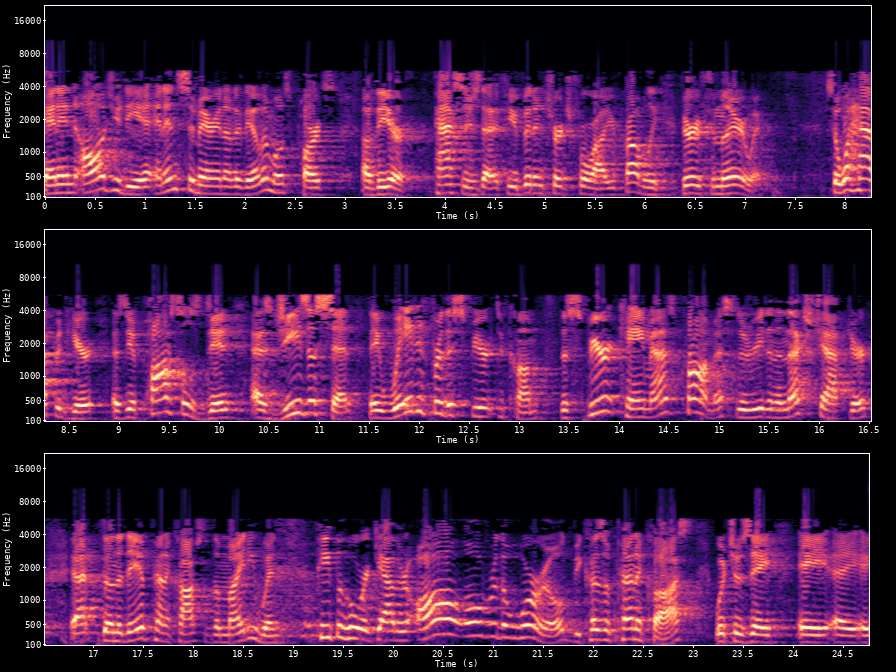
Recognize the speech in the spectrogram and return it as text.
and in all Judea and in Samaria and under the othermost parts of the earth. Passage that if you've been in church for a while, you're probably very familiar with. So what happened here, as the apostles did as Jesus said. They waited for the Spirit to come. The Spirit came as promised. We read in the next chapter at, on the day of Pentecost with the mighty wind. People who were gathered all over the world because of Pentecost, which was a, a, a, a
